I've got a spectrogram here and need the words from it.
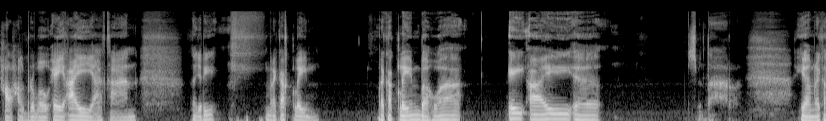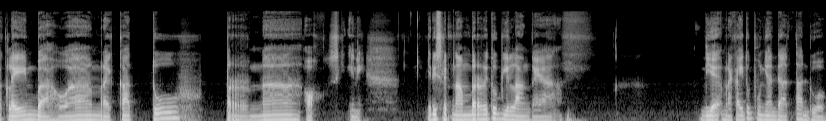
hal-hal berbau AI ya kan. Nah jadi mereka klaim mereka klaim bahwa AI eh, sebentar. Ya mereka klaim bahwa mereka tuh pernah oh ini jadi sleep number itu bilang kayak dia mereka itu punya data dua,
